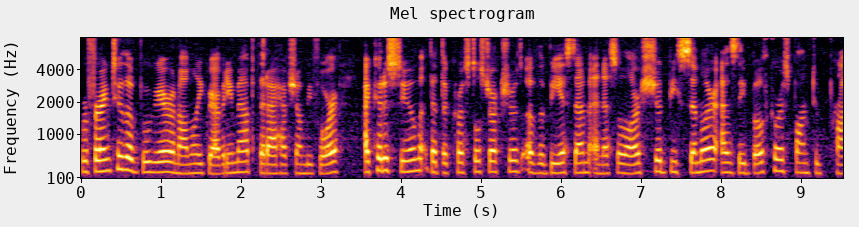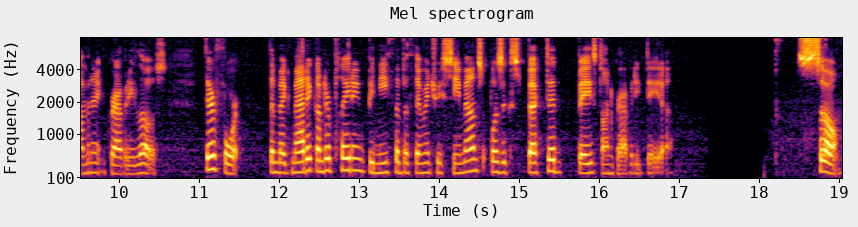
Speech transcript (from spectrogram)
Referring to the Bouguer anomaly gravity map that I have shown before, I could assume that the crustal structures of the BSM and SLR should be similar as they both correspond to prominent gravity lows. Therefore, the magmatic underplating beneath the Bathymetrists seamounts was expected based on gravity data. So,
